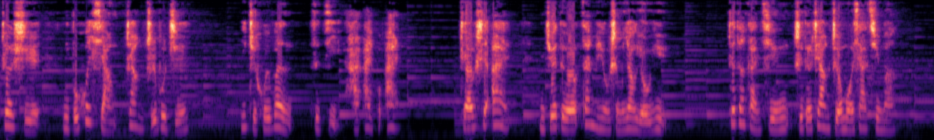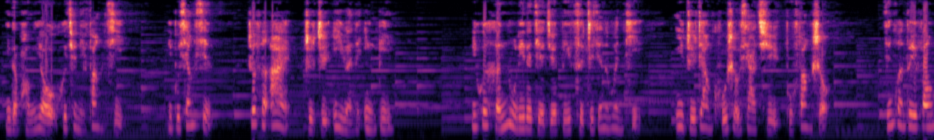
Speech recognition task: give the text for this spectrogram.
这时你不会想这样值不值，你只会问自己还爱不爱。只要是爱，你觉得再没有什么要犹豫。这段感情值得这样折磨下去吗？你的朋友会劝你放弃，你不相信，这份爱只值一元的硬币。你会很努力地解决彼此之间的问题，一直这样苦守下去不放手，尽管对方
